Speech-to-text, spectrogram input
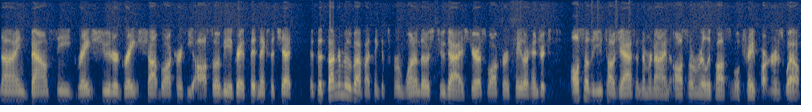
nine, bouncy, great shooter, great shot blocker. He also would be a great fit next to Chet. If the Thunder move up, I think it's for one of those two guys, Jarace Walker or Taylor Hendricks. Also, the Utah Jazz at number nine, also a really possible trade partner as well.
